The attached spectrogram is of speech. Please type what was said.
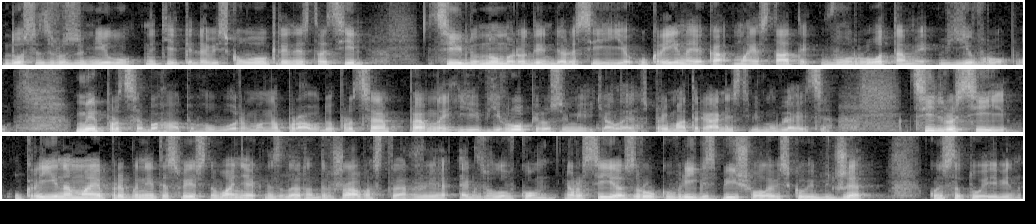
досить зрозумілу не тільки для військового керівництва ціль. Ціллю номер один для Росії є Україна, яка має стати воротами в Європу. Ми про це багато говоримо направду. Про це певне і в Європі розуміють, але сприймати реальність відмовляються. Ціль Росії Україна має припинити своє існування як незалежна держава, стверджує екс-головком. Росія з року в рік збільшувала військовий бюджет, констатує він.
